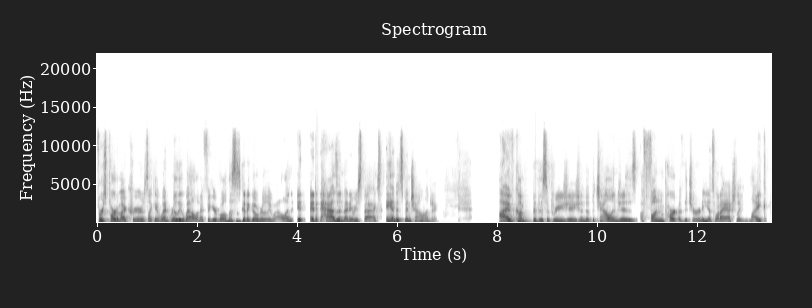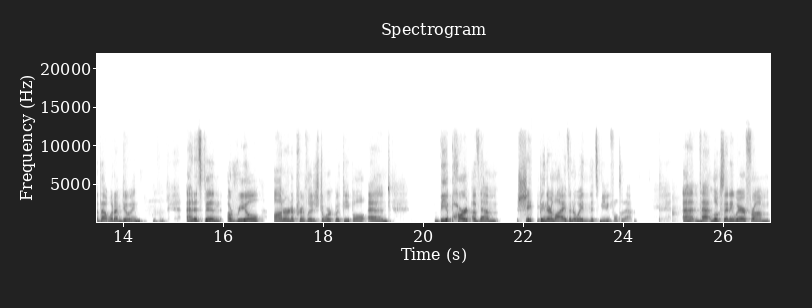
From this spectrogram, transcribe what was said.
first part of my career, it's like it went really well. And I figured, well, this is going to go really well. And it, it has in many respects, and it's been challenging. I've come to this appreciation that the challenge is a fun part of the journey. It's what I actually like about what I'm mm-hmm. doing. Mm-hmm. And it's been a real honor and a privilege to work with people and be a part of them shaping their life in a way that's meaningful to them. And that looks anywhere from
